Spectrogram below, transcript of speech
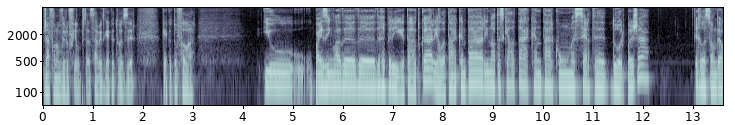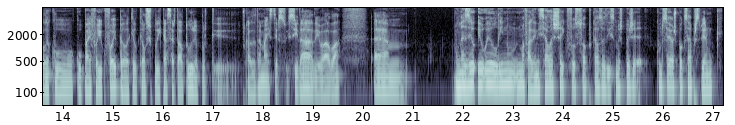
já foram ver o filme, portanto sabem do que é que eu estou a dizer, o que é que eu estou a falar. E o, o paizinho lá da, da, da rapariga está a tocar e ela está a cantar, e nota-se que ela está a cantar com uma certa dor. Para já, a relação dela com, com, o pai foi o que foi, pelo aquilo que ele explica a certa altura, porque por causa da mãe se ter suicidado e blá blá. Um, mas eu, eu, eu ali numa fase inicial achei que fosse só por causa disso, mas depois eh, comecei aos poucos a perceber-me que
